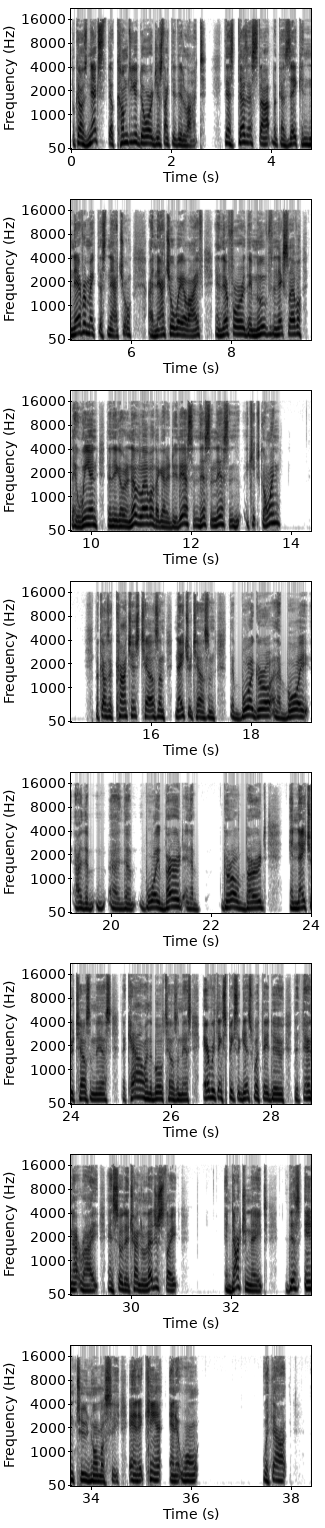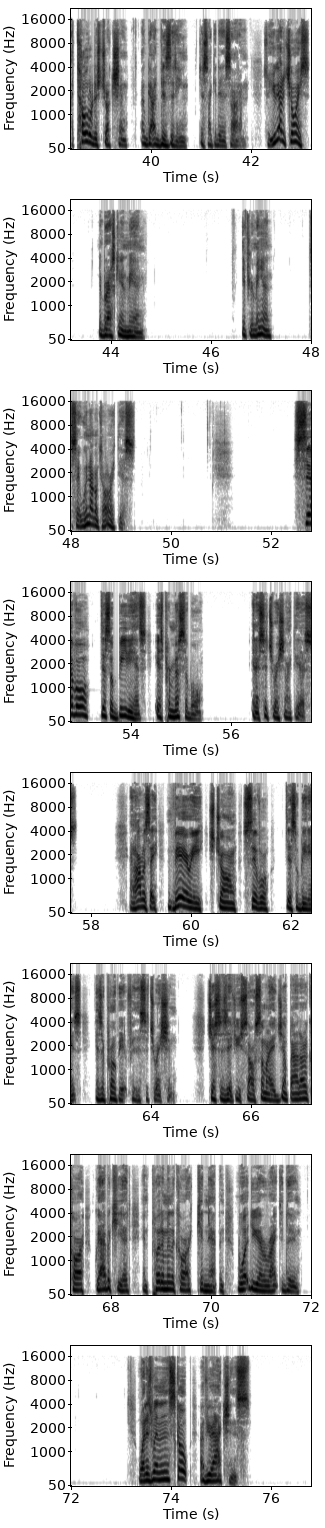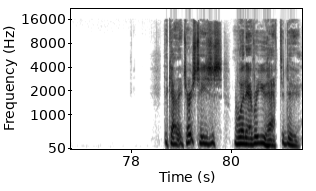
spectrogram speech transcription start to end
Because next they'll come to your door just like they did a Lot. This doesn't stop because they can never make this natural, a natural way of life. And therefore they move to the next level. They win. Then they go to another level. They got to do this and this and this. And it keeps going because the conscience tells them, nature tells them, the boy girl and the boy, or the uh, the boy bird and the girl bird and nature tells them this. The cow and the bull tells them this. Everything speaks against what they do, that they're not right. And so they're trying to legislate, indoctrinate this into normalcy. And it can't and it won't without a total destruction of God visiting, just like it did in Sodom. So you got a choice, Nebraskan men. If you're men, to say, we're not going to tolerate this. Civil disobedience is permissible in a situation like this. And I would say very strong civil disobedience is appropriate for this situation. Just as if you saw somebody jump out of a car, grab a kid, and put him in the car, kidnapping. What do you have a right to do? What is within the scope of your actions? The Catholic Church teaches whatever you have to do.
